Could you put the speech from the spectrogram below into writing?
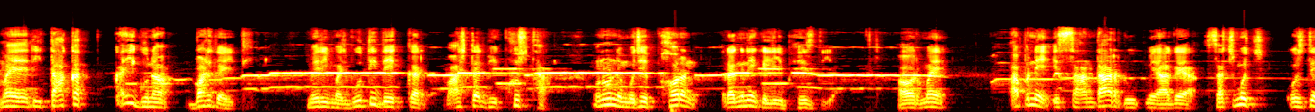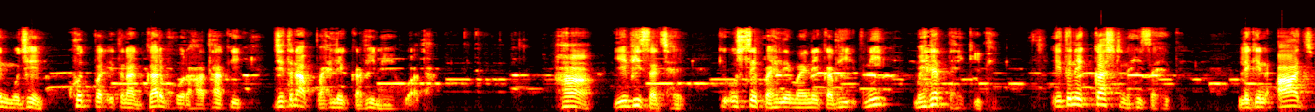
मेरी ताकत कई गुना बढ़ गई थी। मेरी मजबूती देखकर मास्टर भी खुश था। उन्होंने मुझे फ़ौरन रंगने के लिए भेज दिया और मैं अपने इस शानदार रूप में आ गया। सचमुच, उस दिन मुझे खुद पर इतना गर्व हो रहा था कि जितना पहले कभी नहीं हुआ था। हाँ ये भी सच है कि उससे पहले मैंने कभी इतनी मेहनत नहीं की थी। इतने कष्ट नहीं सहे थे। लेकिन आज,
